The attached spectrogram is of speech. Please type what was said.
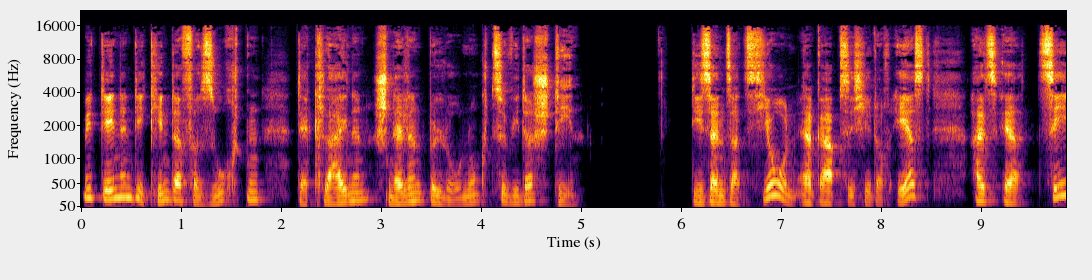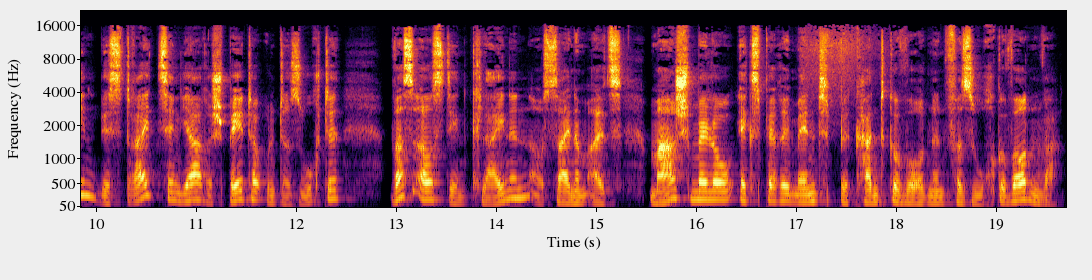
mit denen die Kinder versuchten, der kleinen, schnellen Belohnung zu widerstehen. Die Sensation ergab sich jedoch erst, als er zehn bis dreizehn Jahre später untersuchte, was aus den kleinen, aus seinem als Marshmallow-Experiment bekannt gewordenen Versuch geworden war.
